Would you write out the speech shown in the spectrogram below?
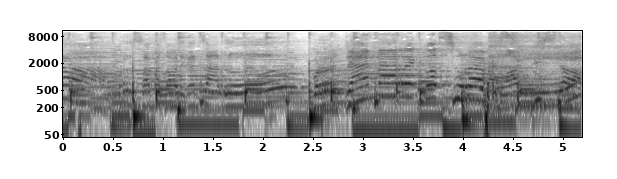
Bersama-sama dengan Cak Perdana Rekod Surabaya.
